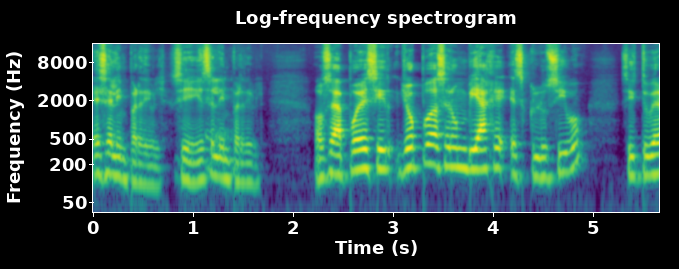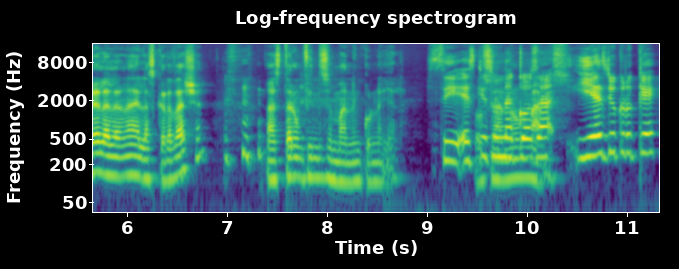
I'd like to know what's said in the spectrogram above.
Es el imperdible, sí, es el imperdible. O sea, puedes ir, yo puedo hacer un viaje exclusivo si tuviera la lana de las Kardashian a estar un fin de semana en Gunayala. Sí, es que es una cosa, y es yo creo que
